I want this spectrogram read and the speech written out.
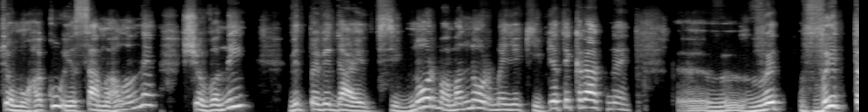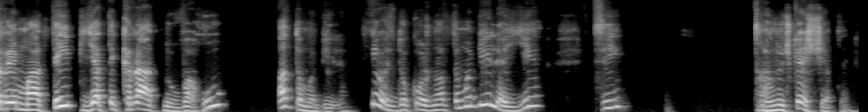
цьому гаку. І саме головне, що вони відповідають всім нормам, а норми які п'ятикратне витримати п'ятикратну вагу автомобіля. І ось до кожного автомобіля є ці гнучке щеплення.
